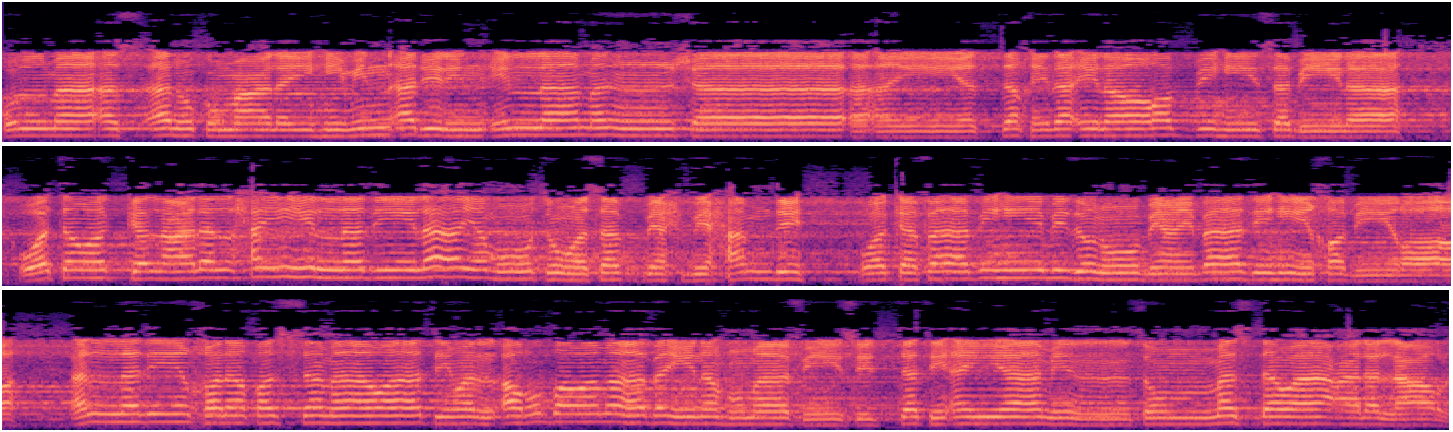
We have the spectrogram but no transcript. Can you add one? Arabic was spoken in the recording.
قل ما أسألكم عليه من أجر إلا من شاء أن يتخذ إلى ربه سبيلا. وتوكل على الحي الذي لا يموت وسبح بحمده وكفى به بذنوب عباده خبيرا. الذي خلق السماوات والأرض وما بينهما في ستة أيام ثم استوى على العرش.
